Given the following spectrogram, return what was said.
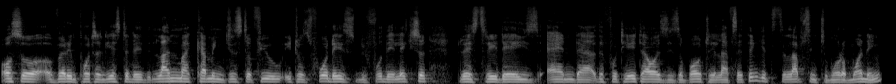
also very important. Yesterday, the landmark coming just a few, it was four days before the election. Today's three days, and uh, the 48 hours is about to elapse. I think it's elapsing tomorrow morning.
